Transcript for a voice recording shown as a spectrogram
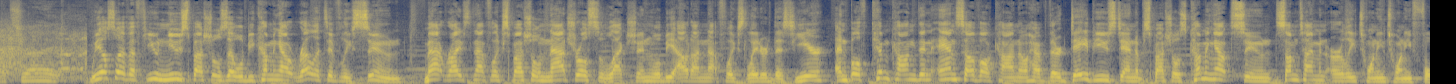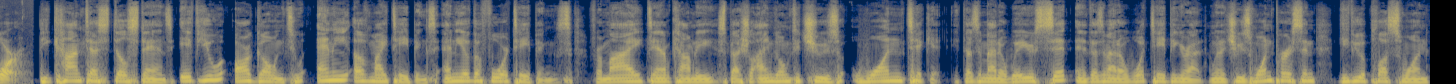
That's right. We also have a few new specials that will be coming out relatively soon. Matt Rife's Netflix special Natural Selection will be out on Netflix later this year, and both Kim Congdon and Sal Vulcano have their debut stand up specials coming out soon, sometime in early 2024. The contest still stands. If you are going to any of my tapings, any of the four tapings for my stand up comedy special, I'm going to choose one ticket. It doesn't matter where you sit and it doesn't matter what taping you're at. I'm going to choose one person, give you a plus one.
